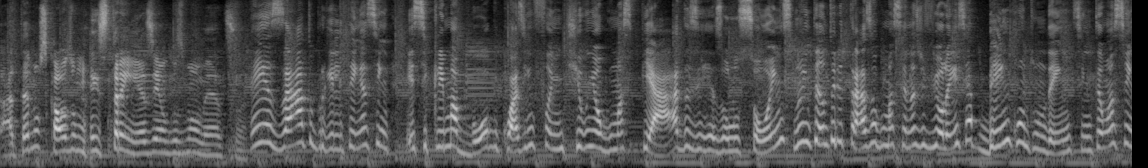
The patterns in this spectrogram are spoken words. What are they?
até nos causa uma estranheza em alguns momentos. Né? É exato, porque ele tem, assim, esse clima bobo, quase infantil em algumas piadas e resoluções. No entanto, ele traz algumas cenas de violência bem contundentes. Então, assim,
